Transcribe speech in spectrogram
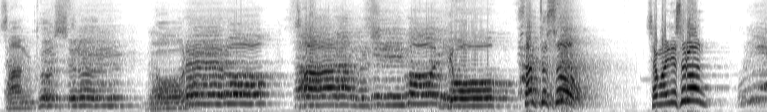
상투스는 노래로 사랑을 심어요. 상투스 생활예술은 우리의!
